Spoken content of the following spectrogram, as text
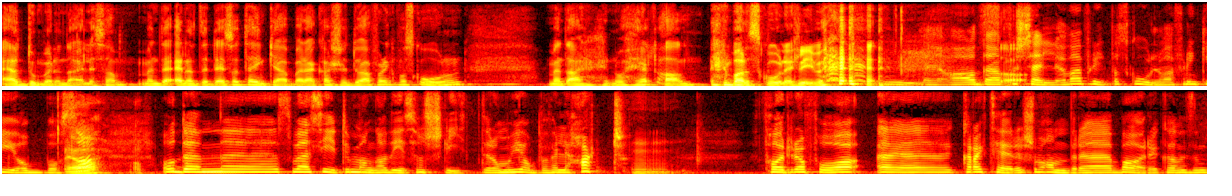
er dummere enn deg, liksom? Men det, etter det så tenker jeg bare kanskje du er flink på skolen, men det er noe helt annet enn bare skole i livet. Ja, det er Så- forskjellig å være flink på skolen og være flink i jobb også. Ja. Og den, eh, som jeg sier til mange av de som sliter om å jobbe veldig hardt for å få eh, karakterer som andre bare kan liksom,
